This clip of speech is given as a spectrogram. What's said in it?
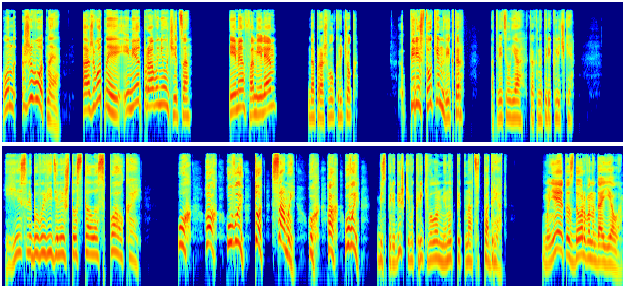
«Он животное, а животные имеют право не учиться». «Имя, фамилия?» — допрашивал Крючок. «Перестукин Виктор», — ответил я, как на перекличке. «Если бы вы видели, что стало с палкой!» «Ох, ах, увы, тот самый! Ох, ах, увы!» Без передышки выкрикивал он минут пятнадцать подряд. Мне это здорово надоело.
